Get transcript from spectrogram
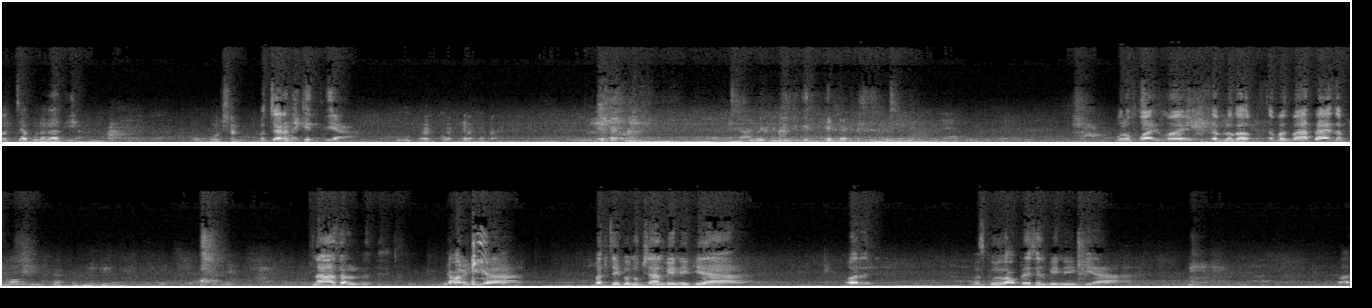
बच्चा को लगा दिया बच्चा ने खींच दिया पूरा फॉरेन में सब लोग समझ में आता है सबको इतना असल काम किया बच्चे को नुकसान भी नहीं किया और उसको ऑपरेशन भी नहीं किया। और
